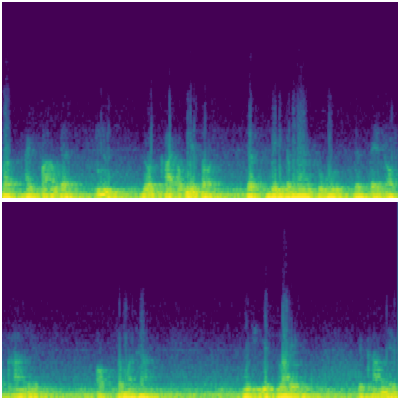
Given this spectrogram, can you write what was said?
But I found that those kind of methods just bring the mind to the state of calmness, of samatha, which is like the calmness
